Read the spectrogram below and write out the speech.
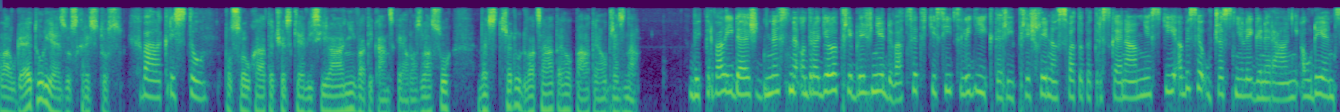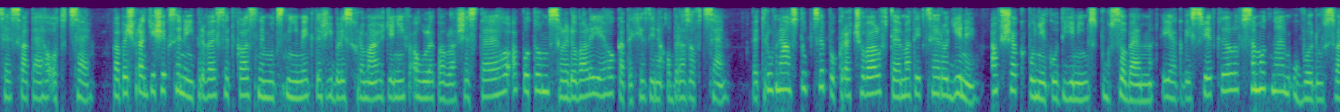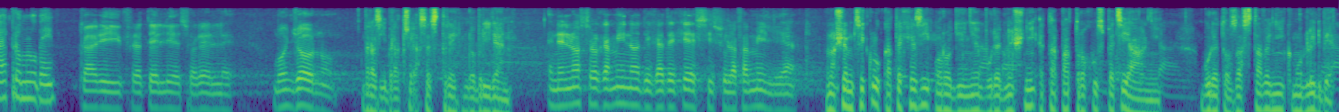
Laudetur Jezus Christus. Chvála Kristu. Posloucháte české vysílání Vatikánského rozhlasu ve středu 25. března. Vytrvalý déšť dnes neodradil přibližně 20 tisíc lidí, kteří přišli na svatopetrské náměstí, aby se účastnili generální audience svatého otce. Papež František se nejprve setkal s nemocnými, kteří byli schromážděni v aule Pavla VI. a potom sledovali jeho katechezi na obrazovce. Petrův nástupce pokračoval v tématice rodiny, avšak poněkud jiným způsobem, jak vysvětlil v samotném úvodu své promluvy. Cari fratelli e sorelle, buongiorno. Drazí bratři a sestry, dobrý den. V našem cyklu katechezí o rodině bude dnešní etapa trochu speciální. Bude to zastavení k modlitbě.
